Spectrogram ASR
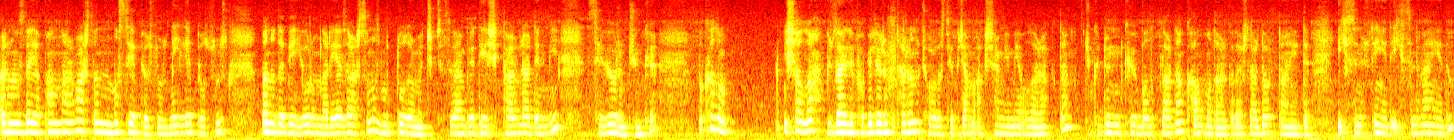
Aranızda yapanlar varsa nasıl yapıyorsunuz? Neyle yapıyorsunuz? Bana da bir yorumlara yazarsanız mutlu olurum açıkçası. Ben böyle değişik tarifler denemeyi seviyorum çünkü. Bakalım İnşallah güzel yapabilirim. Tarhana çorbası yapacağım akşam yemeği olarak da. Çünkü dünkü balıklardan kalmadı arkadaşlar. Dört taneydi. İkisini Hüseyin yedi, ikisini ben yedim.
